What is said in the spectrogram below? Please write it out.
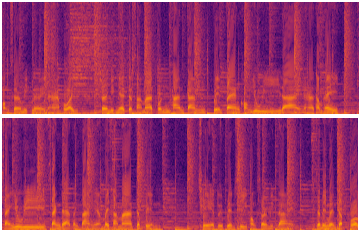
ของเซรามิกเลยนะฮะเพราะว่า ซรามิกเนี่ยจะสามารถทนทานการเปลี่ยนแปลงของ UV ได้นะฮะทำให้แสง UV แสงแดดต่างๆเนี่ยไม่สามารถจะเปลี่ยนเฉดหรือเปลี่ยนสีของเซรามิกได้ จะไม่เหมือนกับพวก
